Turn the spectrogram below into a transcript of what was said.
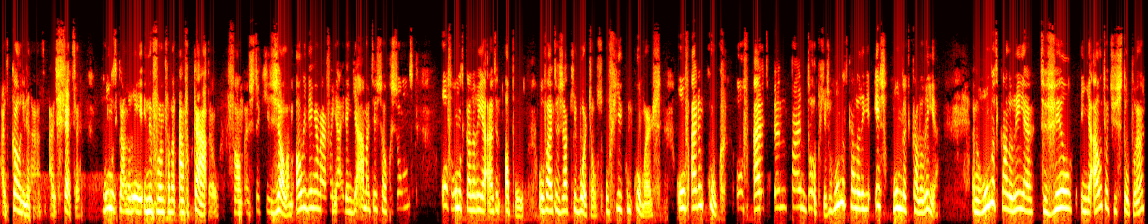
uit koolhydraten, uit vetten. 100 calorieën in de vorm van een avocado, van een stukje zalm. Al die dingen waarvan jij denkt, ja, maar het is zo gezond. Of 100 calorieën uit een appel, of uit een zakje wortels, of vier komkommers, of uit een koek, of uit een paar dropjes. 100 calorieën is 100 calorieën. En 100 calorieën te veel in je autootje stoppen,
